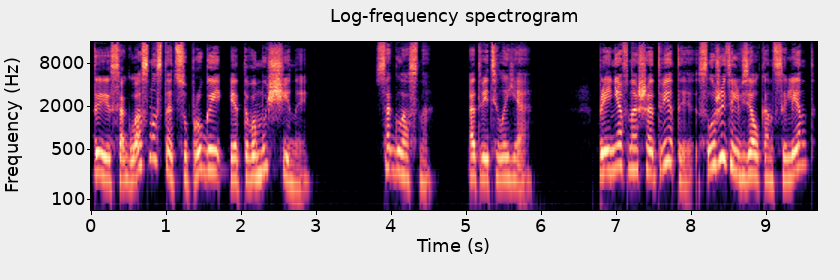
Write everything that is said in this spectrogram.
ты согласна стать супругой этого мужчины?» «Согласна», — ответила я. Приняв наши ответы, служитель взял концы лент,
